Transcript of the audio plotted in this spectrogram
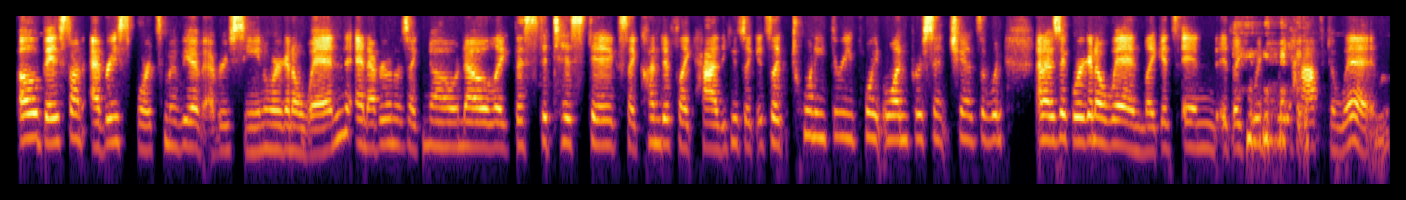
oh, based on every sports movie I've ever seen, we're gonna win. And everyone was like, no, no, like the statistics, like Cundiff like had, he was like, it's like 23.1% chance of win. And I was like, we're gonna win. Like it's in it, like we, we have to win.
